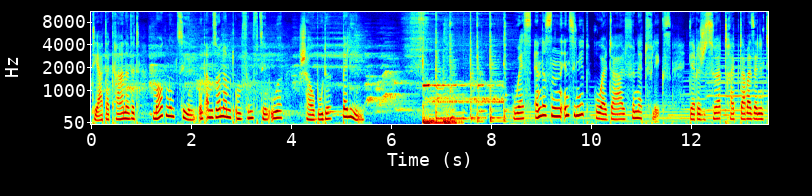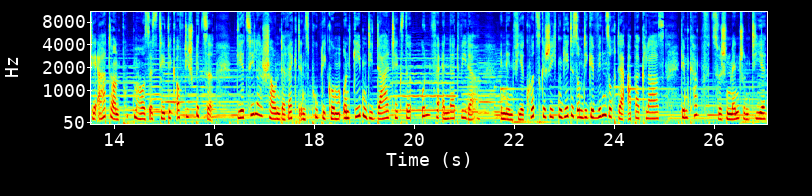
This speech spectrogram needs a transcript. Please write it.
Theater Kranewitt, morgen um 10 und am Sonnabend um 15 Uhr, Schaubude Berlin. Wes Anderson inszeniert Roald Dahl für Netflix. Der Regisseur treibt dabei seine Theater- und Puppenhausästhetik auf die Spitze. Die Erzähler schauen direkt ins Publikum und geben die Dahl-Texte unverändert wieder. In den vier Kurzgeschichten geht es um die Gewinnsucht der Upper Class, dem Kampf zwischen Mensch und Tier,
